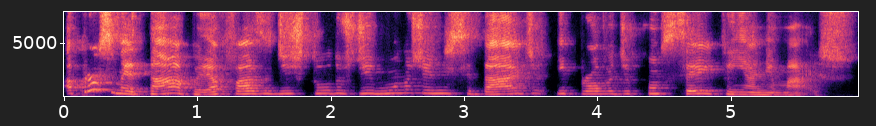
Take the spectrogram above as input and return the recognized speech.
A próxima etapa é a fase de estudos de imunogenicidade e prova de conceito em animais.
